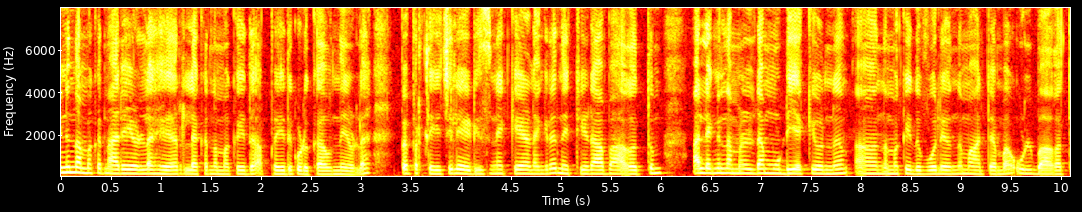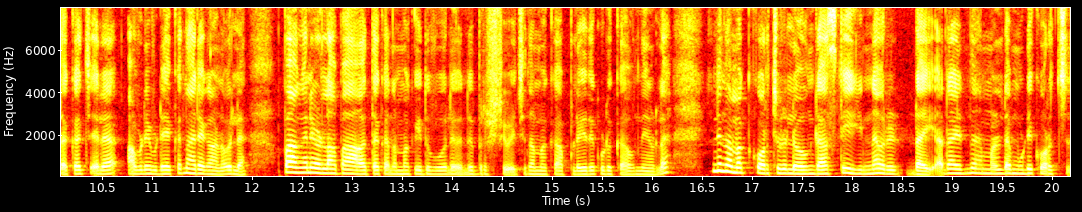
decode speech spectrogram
ഇനി നമുക്ക് നരയുള്ള ഹെയറിലൊക്കെ നമുക്ക് ഇത് അപ്ലൈ ചെയ്ത് കൊടുക്കാവുന്നേ ഉള്ളൂ. ഇപ്പോൾ പ്രത്യേകിച്ച് ലേഡീസിനൊക്കെ ആണെങ്കിൽ നെറ്റിയുടെ ആ ഭാഗത്തും അല്ലെങ്കിൽ നമ്മളുടെ മുടിയൊക്കെ ഒന്ന് നമുക്ക് ഇതുപോലെ ഒന്ന് മാറ്റുമ്പോൾ ഉൾഭാഗത്തൊക്കെ ചില അവിടെ ഇവിടെയൊക്കെ നര കാണുമല്ലേ അപ്പോൾ അങ്ങനെയുള്ള ആ ഭാഗത്തൊക്കെ നമുക്ക് ഇതുപോലെ ഒന്ന് ബ്രഷ് വെച്ച് നമുക്ക് അപ്ലൈ ചെയ്ത് കൊടുക്കാവുന്നേ ഉള്ളൂ. ഇനി നമുക്ക് കുറച്ചുകൂടി ലോങ് ലാസ്റ്റ് ചെയ്യുന്ന ഒരു ഡൈ അതായത് നമ്മളുടെ മുടി കുറച്ച്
